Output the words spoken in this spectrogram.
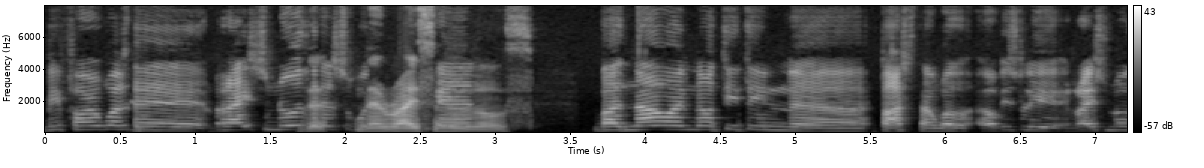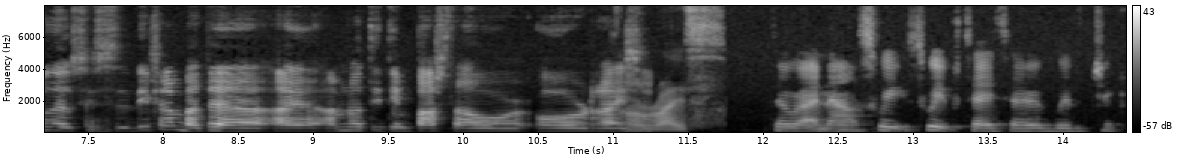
before was the rice The, noodles with the rice chicken noodles. but now I'm not eating uh, pasta. Well, obviously rice noodles is different, but uh, I I'm not eating pasta or or rice. Or rice. So right now, sweet sweet potato with chicken.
